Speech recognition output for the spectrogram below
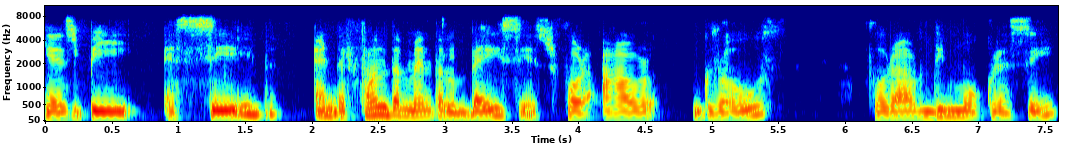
has been a shield and a fundamental basis for our growth, for our democracy,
